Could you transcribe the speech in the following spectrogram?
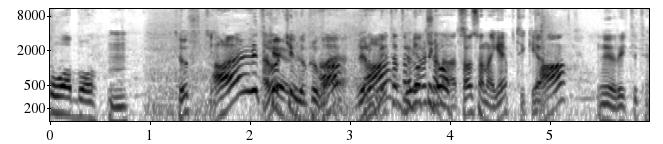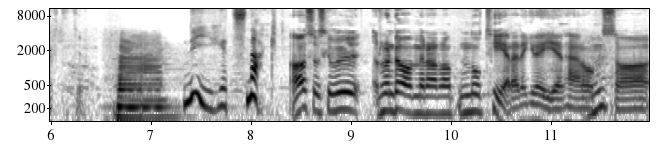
Åbo. Tufft ju. Ja, det är lite Det var kul. kul att prova ja. det. Är ja, roligt att de gör sådana, tar sådana grepp tycker jag. Ja. Det är riktigt häftigt ju. Nyhetssnack. Ja, så ska vi runda av med några noterade grejer här Mm. också.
